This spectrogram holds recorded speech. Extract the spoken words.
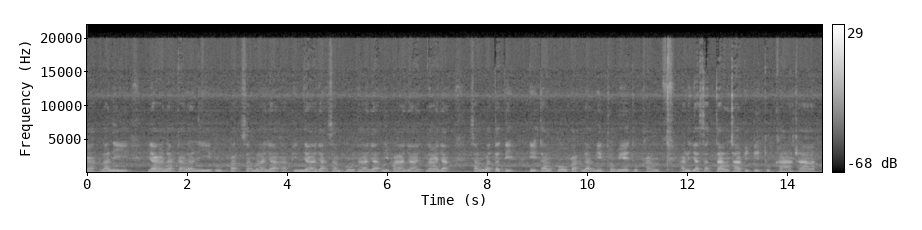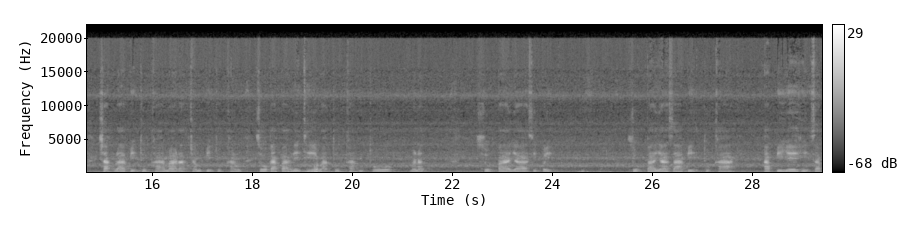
กะรณี ยานกะรณีอุปสมายะอภิญญายะสัมโพธายะนิพายานายะสังวัตติอิทังโขปะนะวิขเวทุกขัง อริยสัจจังชาปิติทุกขาชาชะราปิทุกขามาระชัมปิทุกขัง โสกะปะริเทวะทุกขะโทมนัสสุปายาสิปิ สุปายาสาปิทุกขา อัปปิเยหิสัป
